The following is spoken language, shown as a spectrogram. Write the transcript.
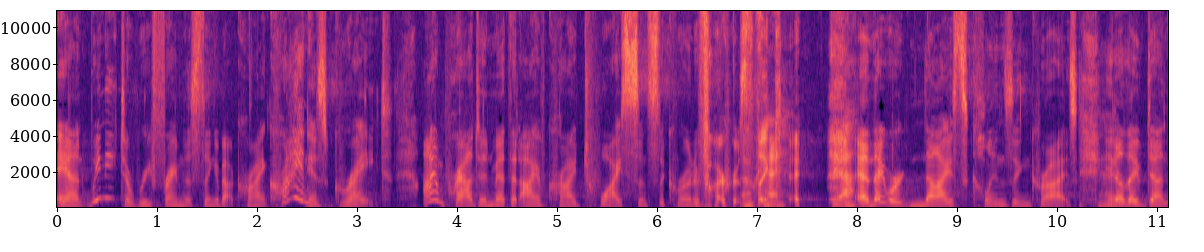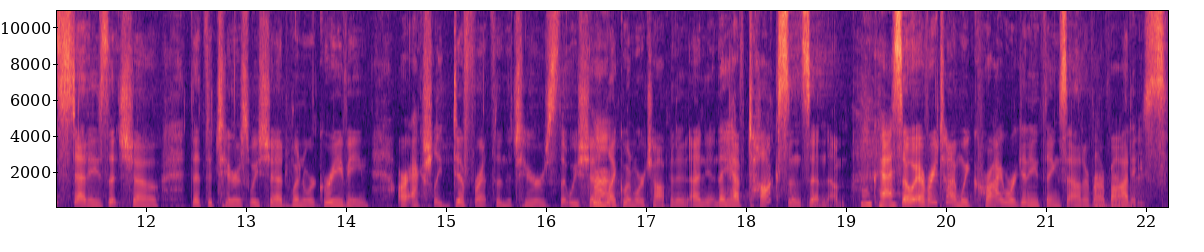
And we need to reframe this thing about crying. Crying is great. I'm proud to admit that I have cried twice since the coronavirus thing Okay. came. Yeah. And they were nice, cleansing cries. You know, they've done studies that show that the tears we shed when we're grieving are actually different than the tears that we shed Huh. like when we're chopping an onion. They have toxins in them. Okay. So every time we cry, we're getting things out of our bodies.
